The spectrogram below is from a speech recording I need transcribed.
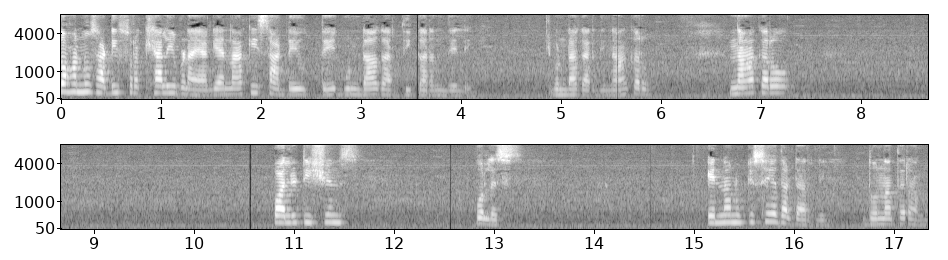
ਤੁਹਾਨੂੰ ਸਾਡੀ ਸੁਰੱਖਿਆ ਲਈ ਬਣਾਇਆ ਗਿਆ, ਨਾ ਕਿ ਸਾਡੇ ਉੱਤੇ ਗੁੰਡਾਗਰਦੀ ਕਰਨ ਦੇ ਲਈ। ਗੁੰਡਾਗਰਦੀ ਨਾ ਕਰੋ। ਨਾ ਕਰੋ। ਪੋਲੀਟੀਸ਼ੀਅਨਸ ਪੁਲਿਸ ਇਹਨਾਂ ਨੂੰ ਕਿਸੇ ਦਾ ਡਰ ਨਹੀਂ, ਦੋਨਾਂ ਤਰ੍ਹਾਂ ਨੂੰ।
